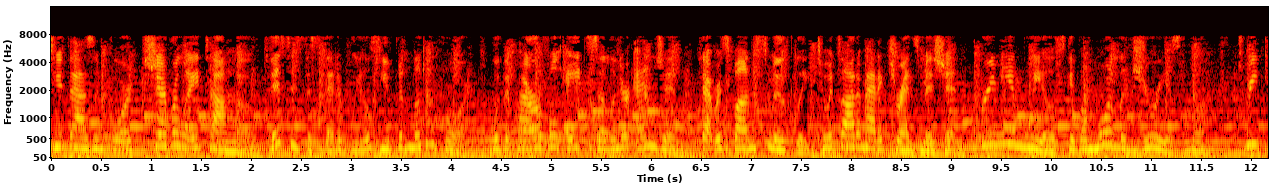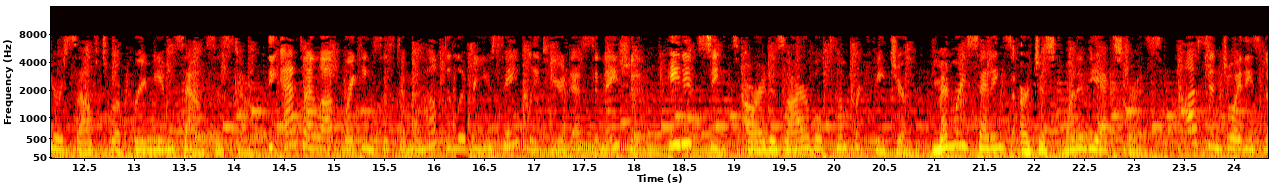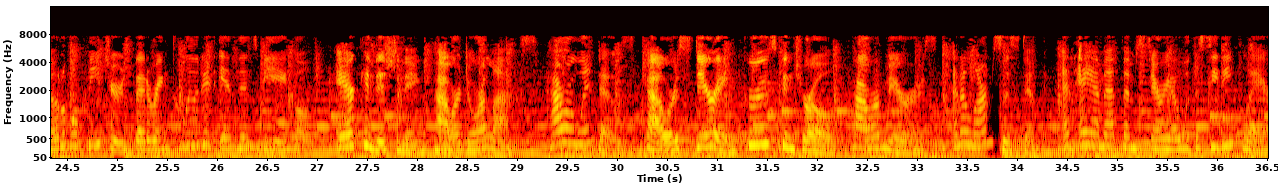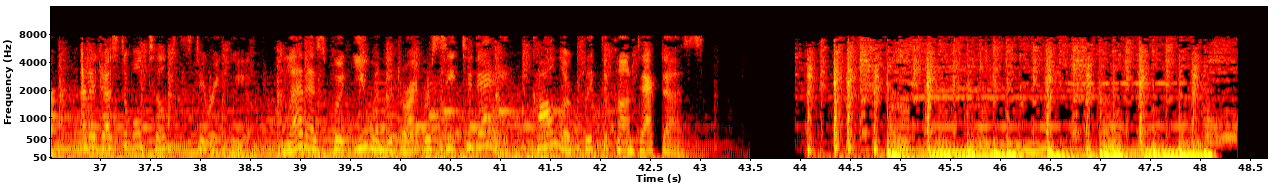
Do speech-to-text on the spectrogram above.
2004 Chevrolet Tahoe. This is the set of wheels you've been looking for with a powerful eight-cylinder engine that responds smoothly to its automatic transmission. Premium wheels give a more luxurious look. Treat yourself to a premium sound system. The anti-lock braking system will help deliver you safely to your destination. Heated seats are a desirable comfort feature. Memory settings are just one of the extras. Plus, enjoy these notable features that are included in this vehicle. Air conditioning, power door locks, power windows, power steering, cruise control, power mirrors, an alarm system, an AM FM stereo with a CD player, an adjustable tilt steering wheel. Let us put you in the driver's seat today. Call or click to contact us.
